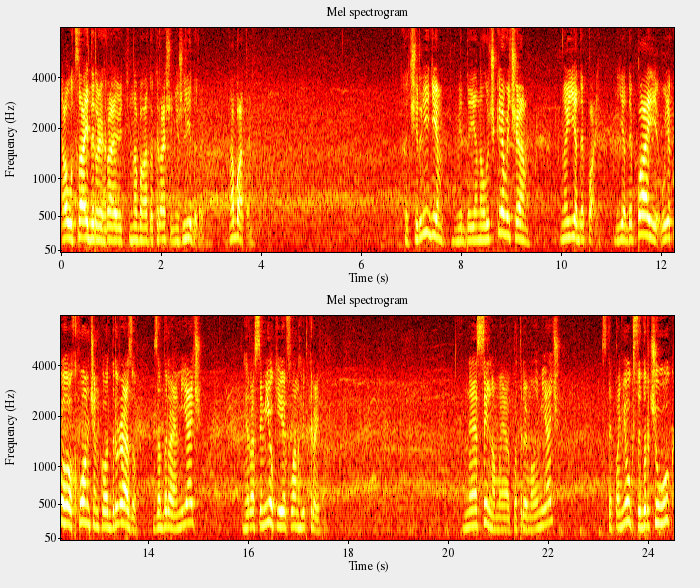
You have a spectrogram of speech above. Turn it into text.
аутсайдери грають набагато краще, ніж лідери. Абате. Хачеріді віддає на Лучкевича. Ну є Депай. Є Депай, у якого Хомченко одразу забирає м'яч. Герасим'юк і фланг відкрито. Не сильно ми потримали м'яч. Степанюк, Сидорчук.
